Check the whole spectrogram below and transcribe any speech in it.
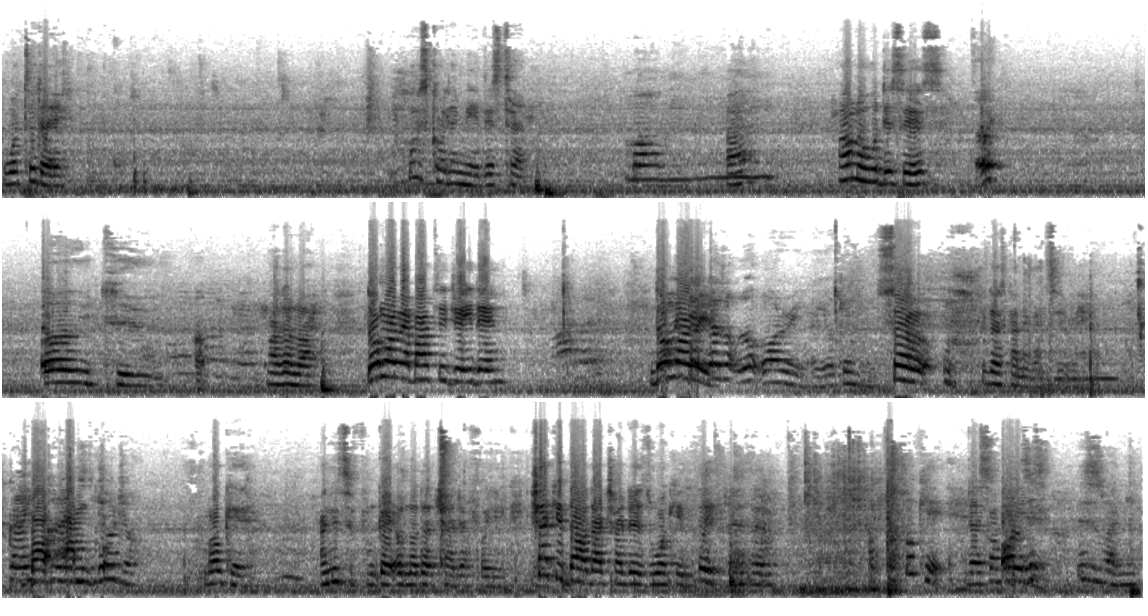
What today? Who's calling me this time? Mommy. Huh? I don't know who this is. Uh, oh, two. I don't know. Don't worry about it, Jayden. Don't worry. Don't, don't worry. Are you okay? So, oof, you guys can't even see me. Can I, But can I I'm use the go- charger? Okay. I need to get another charger for you. Check it out that charger is working. Please, there's, um, It's okay. there's something. Oh, is this? This is what I need.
